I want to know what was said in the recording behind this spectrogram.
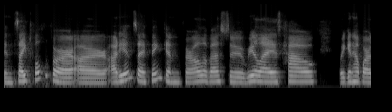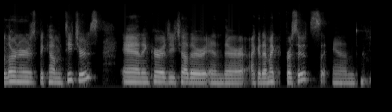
insightful for our, audience, I think, and for all of us to realize how we can help our learners become teachers and encourage each other in their academic pursuits and mm-hmm.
